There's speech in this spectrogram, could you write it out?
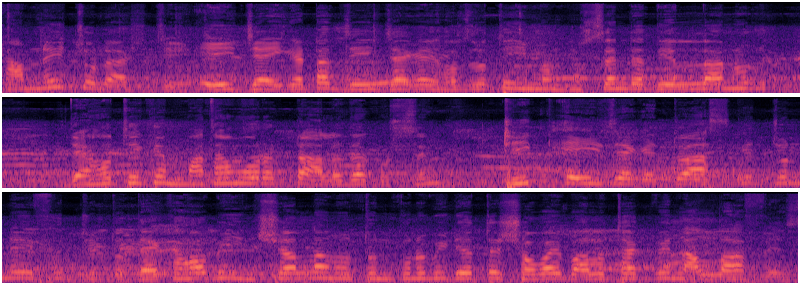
সামনেই চলে আসছে, এই জায়গাটা, যেই জায়গায় হজরত ইমাম হুসেন রাদিয়াল্লাহুর দেহ থেকে মাথা মোড়ারটা আলাদা করছেন। ঠিক এই জায়গায়। তো আজকের জন্য এই পর্যন্ত। দেখা হবে ইনশাল্লাহ নতুন কোনো ভিডিওতে। সবাই ভালো থাকবেন। আল্লাহ হাফেজ।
